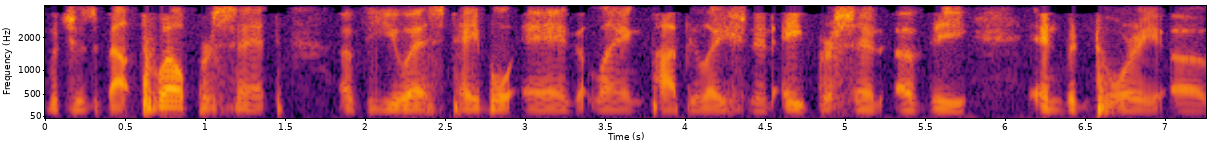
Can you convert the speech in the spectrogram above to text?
which is about 12% of the U.S. table egg laying population and 8% of the inventory of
